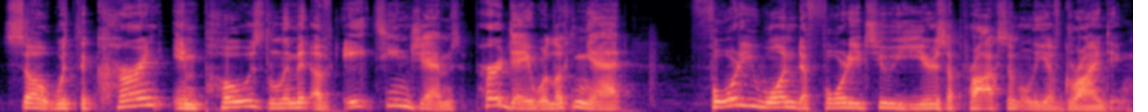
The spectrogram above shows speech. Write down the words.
So with the current imposed limit of 18 gems per day, we're looking at 41 to 42 years approximately of grinding.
